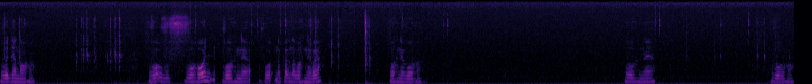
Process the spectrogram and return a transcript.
Водяного. В- Вогонь, вогне, во, напевно, вогневе. Вогневого. Вогне. Вого.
